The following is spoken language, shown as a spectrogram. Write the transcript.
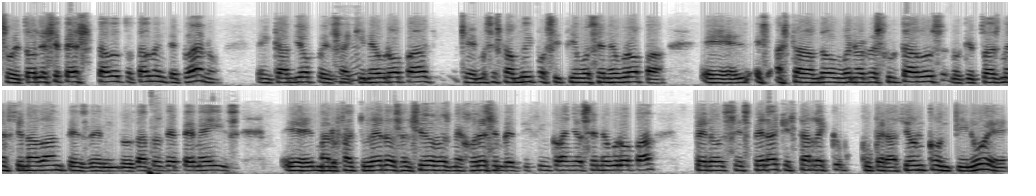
sobre todo el SP, ha estado totalmente plano. En cambio, pues aquí en Europa que hemos estado muy positivos en Europa, eh, está dando buenos resultados. Lo que tú has mencionado antes de los datos de PMI eh, manufactureros han sido los mejores en 25 años en Europa, pero se espera que esta recuperación continúe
